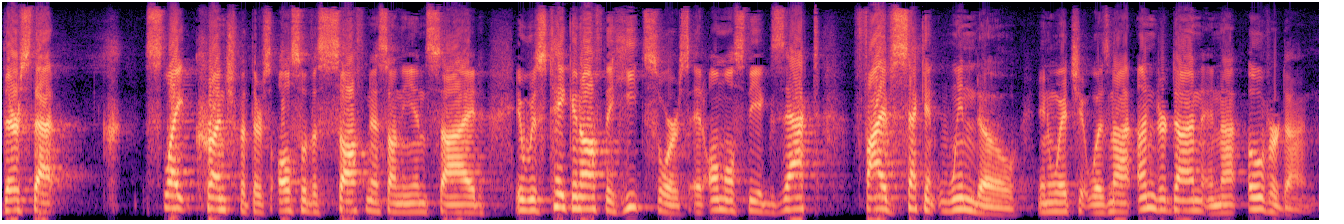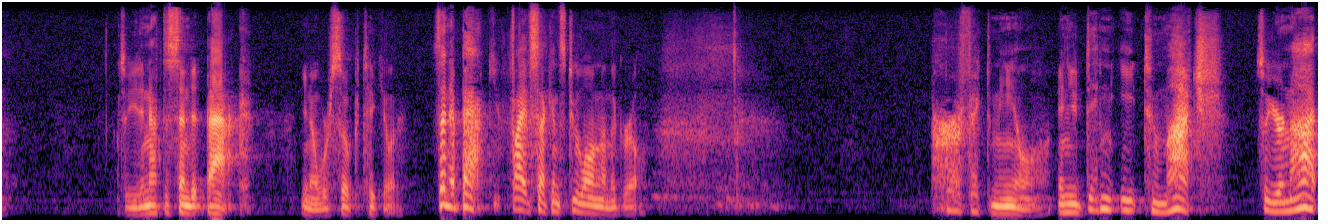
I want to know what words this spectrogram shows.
There's that slight crunch, but there's also the softness on the inside. It was taken off the heat source at almost the exact five second window in which it was not underdone and not overdone. So you didn't have to send it back. You know, we're so particular. Send it back. Five seconds too long on the grill. Perfect meal. And you didn't eat too much. So you're not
